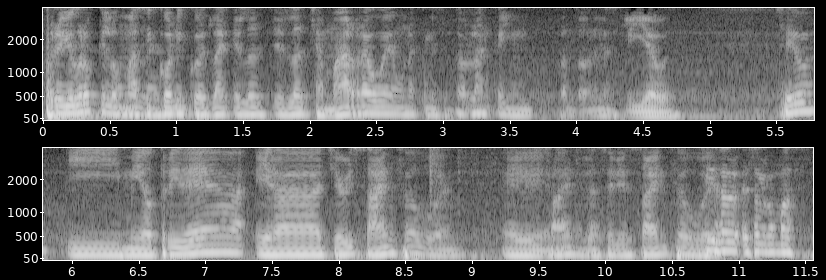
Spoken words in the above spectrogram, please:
Pero yo creo que lo más lentes. icónico es la, es, la, es la chamarra, güey, una camiseta blanca y un pantalón de mezclilla, güey. Sí, güey. Y mi otra idea era Jerry Seinfeld, güey. Eh, Seinfeld. la serie Seinfeld, Sí, güey. es, algo- es algo más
